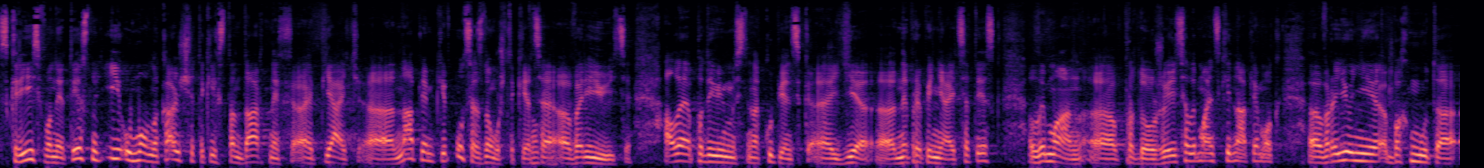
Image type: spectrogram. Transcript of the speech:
скрізь вони тиснуть, і умовно кажучи, таких стандартних е, п'ять е, напрямків. Ну це знову ж таки це е, варіюється. Але подивимося на Куп'янськ. е, Є е, не припиняється тиск. Лиман е, продовжується Лиманський напрямок. Е, В районі Бахмута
